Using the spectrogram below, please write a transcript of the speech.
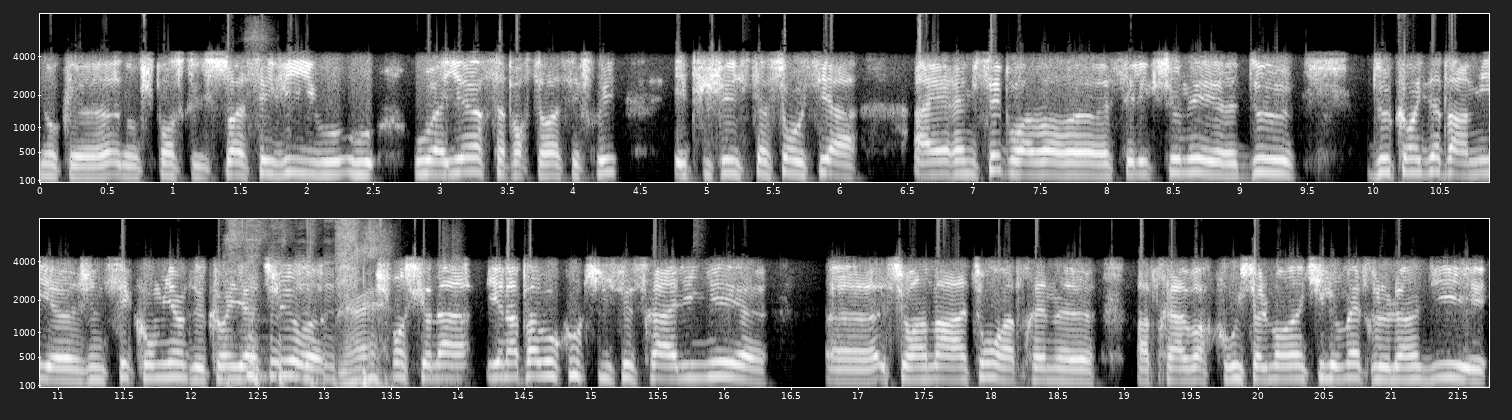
Donc, euh, donc je pense que ce soit à Séville ou, ou, ou ailleurs, ça portera ses fruits. Et puis félicitations aussi à, à RMC pour avoir euh, sélectionné deux, deux candidats parmi euh, je ne sais combien de candidatures. Euh, Ouais. je pense qu'il y en a, il y en a pas beaucoup qui se seraient alignés euh, euh, sur un marathon après, ne- après avoir couru seulement un kilomètre le lundi et,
